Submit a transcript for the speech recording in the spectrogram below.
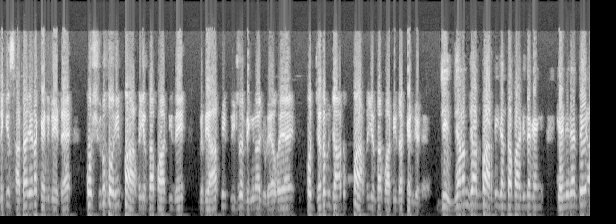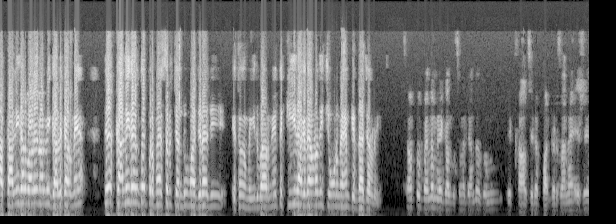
ਲੇਕਿਨ ਸਾਡਾ ਜਿਹੜਾ ਕੈਂਡੀਡੇਟ ਹੈ, ਉਹ ਸ਼ੁਰੂ ਤੋਂ ਹੀ ਭਾਰਤੀ ਜਨਤਾ ਪਾਰਟੀ ਦੇ ਵਿਦਿਆਰਥੀ ਪ੍ਰੀਸ਼ਦ ਵਿੰਗ ਨਾਲ ਜੁੜਿਆ ਹੋਇਆ ਹੈ। ਉਹ ਜਨਮ ਜਾਤ ਭਾਰਤੀ ਜਨਤਾ ਪਾਰਟੀ ਦਾ ਕੈਂਡੀਡੇਟ ਹੈ। ਜੀ, ਜਨਮਜਾਤ ਭਾਰਤੀ ਜਨਤਾ ਪਾਰਟੀ ਦਾ ਕੈਂਡੀਡੇਟ ਤੇ ਅਕਾਲੀ ਦਲ ਵਾਲਿਆਂ ਨਾਲ ਵੀ ਗੱਲ ਕਰਦੇ ਆ। ਤੇ ਅਕਾਲੀ ਦਲ ਤੋਂ ਪ੍ਰੋਫੈਸਰ ਚੰਦੂ ਮਾਜਰਾ ਜੀ ਇਥੋਂ ਉਮੀਦਵਾਰ ਨੇ ਤੇ ਕੀ ਲੱਗਦਾ ਉਹਨਾਂ ਦੀ ਚੋਣ ਮਹਿਮ ਕਿੱਦਾਂ ਚੱਲ ਰਹੀ? ਸਭ ਤੋਂ ਪਹਿਲਾਂ ਮੈਂ ਇਹ ਗੱਲ ਦੱਸਣਾ ਚਾਹੁੰਦਾ, ਤੁਹਾਨੂੰ ਇਹ ਖਾਲਸੇ ਦਾ ਪਾਗੜਸਾਨ ਹੈ, ਇਸੇ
